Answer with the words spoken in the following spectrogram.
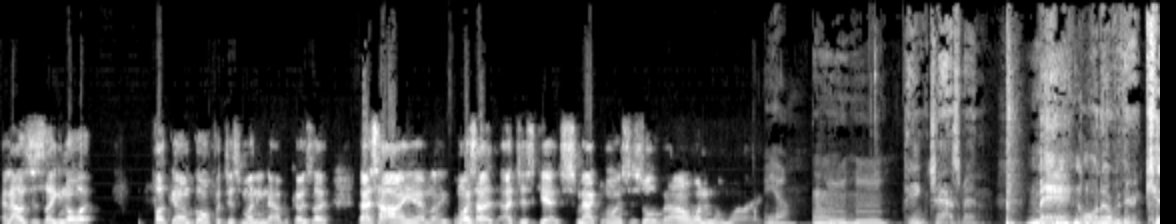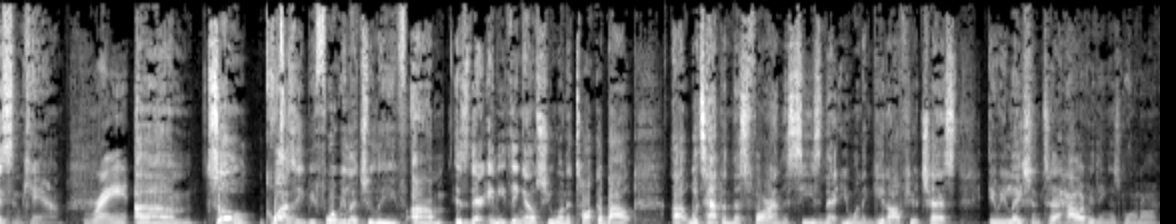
And I was just like, you know what? Fuck it, I'm going for just money now because like that's how I am. Like once I, I just get smacked once, it's over. I don't want it no more. Like Yeah. Dang, Jasmine. Man, going over there and kissing Cam. Right. Um, so, Kwasi, before we let you leave, um, is there anything else you want to talk about uh, what's happened thus far in the season that you want to get off your chest in relation to how everything is going on?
